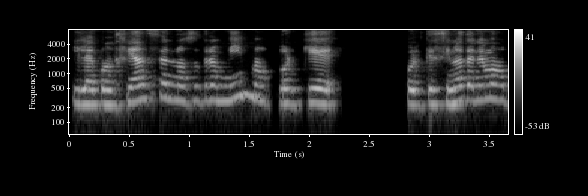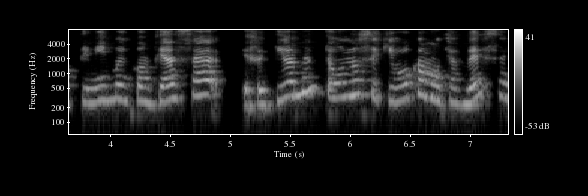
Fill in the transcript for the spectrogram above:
y la confianza en nosotros mismos, porque, porque si no tenemos optimismo y confianza, efectivamente uno se equivoca muchas veces.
